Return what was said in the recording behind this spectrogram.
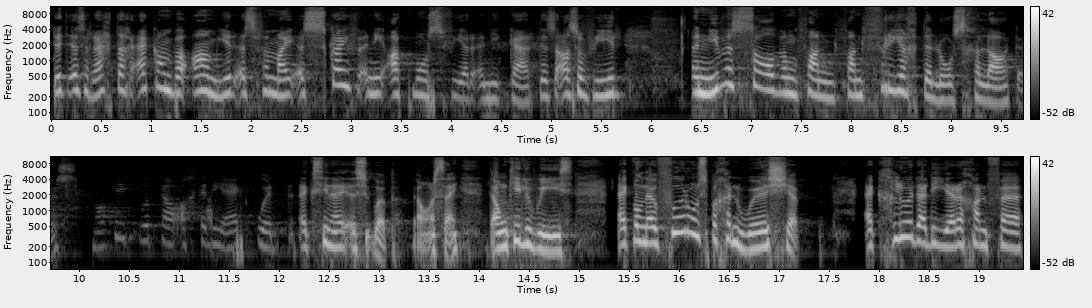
Dit is regtig, ek kan beamoen, hier is vir my 'n skuif in die atmosfeer in die kerk. Dis asof hier 'n nuwe salwing van van vreugde losgelaat is daar agter die hek oop. Ek sien hy is oop. Daar is hy. Dankie Louise. Ek wil nou voor ons begin worship. Ek glo dat die Here gaan vir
